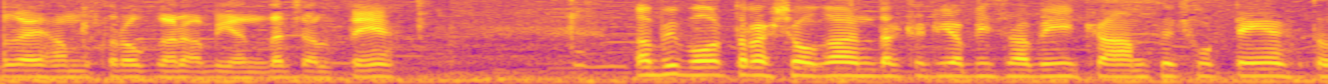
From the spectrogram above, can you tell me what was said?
गए हम उतरो कर अभी अंदर चलते हैं। अभी बहुत रश होगा अंदर क्योंकि अभी सभी काम से छूटे हैं। तो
